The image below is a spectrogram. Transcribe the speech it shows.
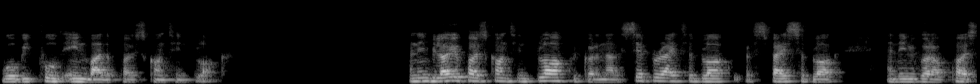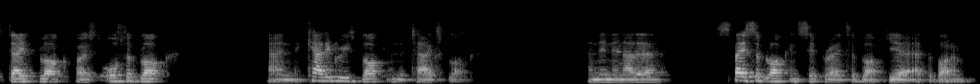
will be pulled in by the post content block. And then below your post content block, we've got another separator block, we've got a spacer block, and then we've got our post date block, post author block, and the categories block and the tags block and then another spacer block and separator block here at the bottom.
